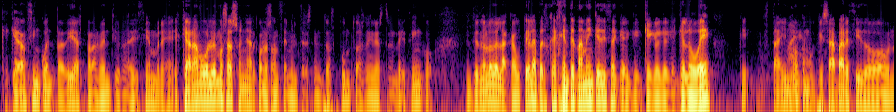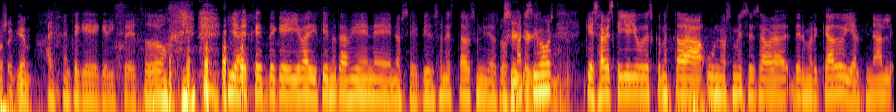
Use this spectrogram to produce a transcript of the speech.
que quedan 50 días para el 21 de diciembre. ¿eh? Es que ahora volvemos a soñar con los 11.300 puntos de IBEX 35. Entiendo lo de la cautela, pero es que hay gente también que dice que, que, que lo ve que está ahí, ¿no? Como que se ha parecido no sé quién. Hay gente que, dice de todo y hay gente que lleva diciendo también, eh, no sé, pienso en Estados Unidos los máximos, que... sabes que yo llevo desconectada unos meses ahora del mercado y al final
